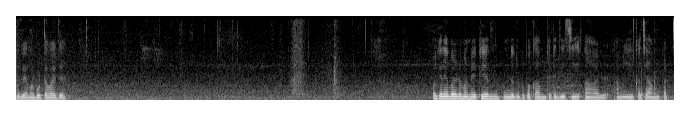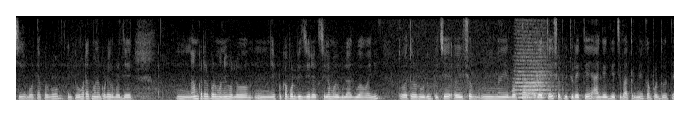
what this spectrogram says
হলে আমার ভর্তা হয়ে যায়। ওইখানে আবার আমার মেয়েকে দুটো পাকা আম কেটে দিয়েছি আর আমি কাঁচা আম কাটছি, ভর্তা করব। কিন্তু হঠাৎ মনে পড়ে গেলো যে আম কাটার পর মনে হলো একটু কাপড় ভিজিয়ে রাখছিলাম, ওইগুলা ধোয়া হয়নি। তো এত রোদ উঠেছে, ওই সব মানে ভর্তা রেখে সব কিছু রেখে আগে গিয়েছি বাথরুমে কাপড় ধুতে।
